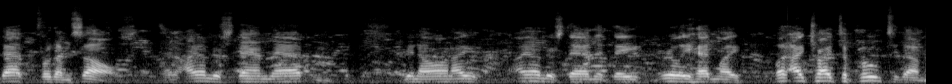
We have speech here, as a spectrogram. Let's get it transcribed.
that for themselves, and I understand that. And, you know, and I I understand that they really had my. But I tried to prove to them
